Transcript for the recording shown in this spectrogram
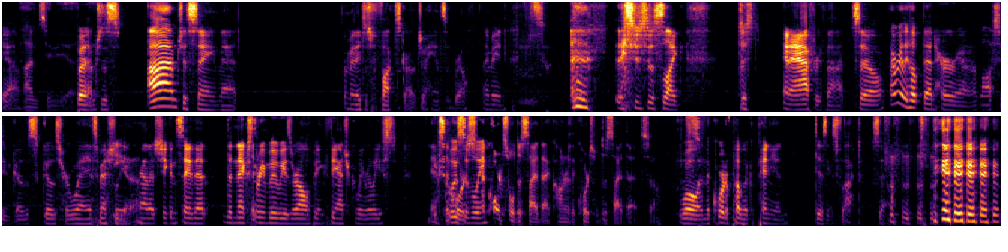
Yeah. I haven't seen it yet. But I'm just, I'm just saying that. I mean, they just fucked Scarlett Johansson, bro. I mean, it's just, just like, just an afterthought. So I really hope that her uh, lawsuit goes goes her way, especially Yeah. now that she can say that the next three movies are all being theatrically released. yeah, Exclusively. the courts, the courts will decide that. Connor, the courts will decide that. So Well, in the court of public opinion, Disney's fucked. So.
